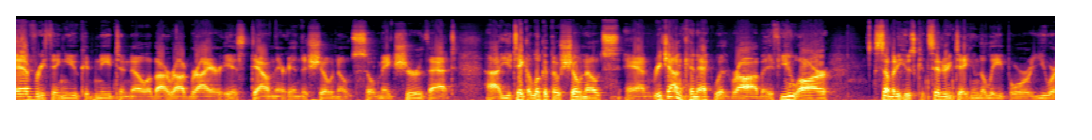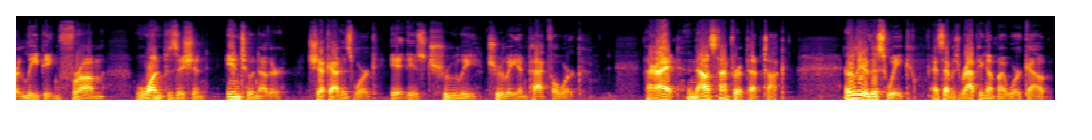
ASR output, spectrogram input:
everything you could need to know about Rob Breyer is down there in the show notes. So make sure that uh, you take a look at those show notes and reach out and connect with Rob. If you are somebody who's considering taking the leap or you are leaping from one position into another, check out his work. It is truly, truly impactful work. All right, and now it's time for a pep talk. Earlier this week, as I was wrapping up my workout,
